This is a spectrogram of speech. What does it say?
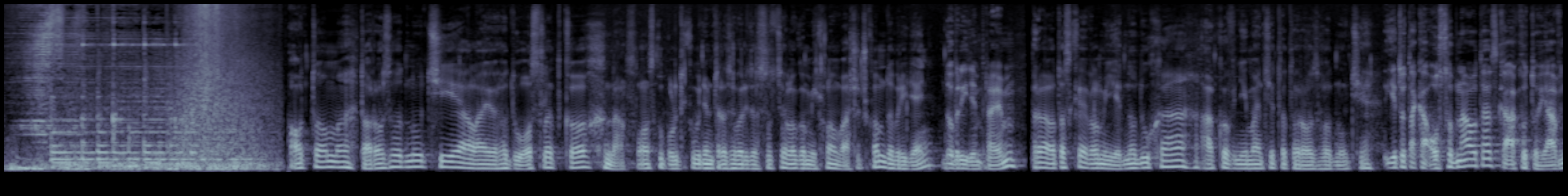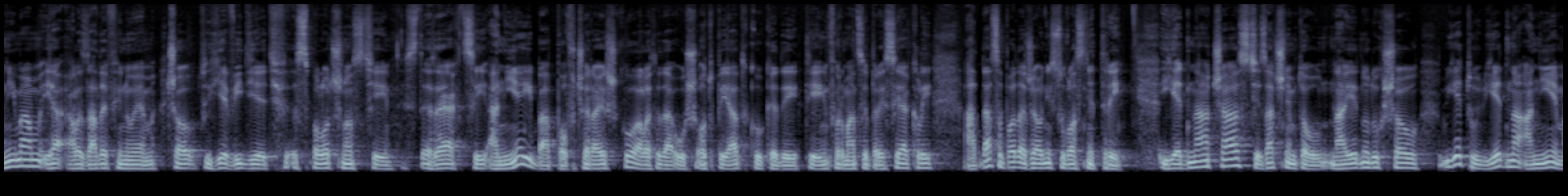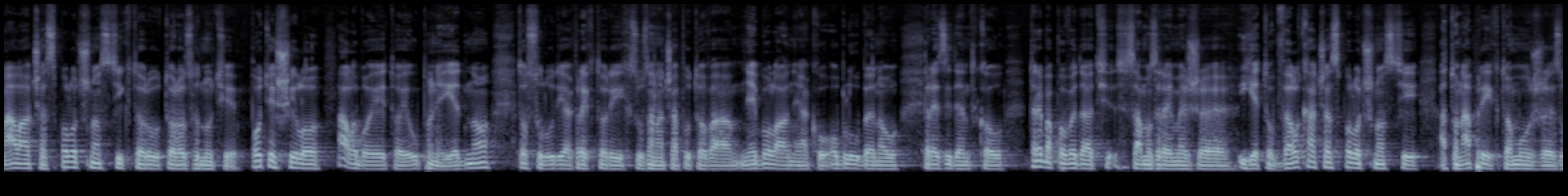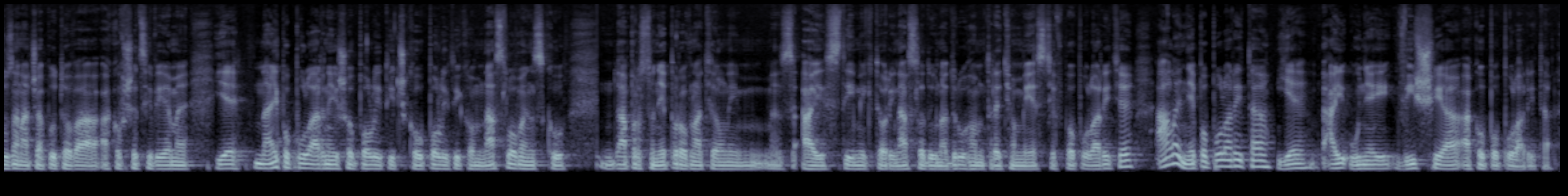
O tom, to rozhodnutie, ale aj o jeho dôsledkoch na slovenskú politiku budem teraz hovoriť so sociologom Michalom Vašečkom. Dobrý deň. Dobrý deň, prajem. Prvá otázka je veľmi jednoduchá. Ako vnímate toto rozhodnutie? Je to taká osobná otázka, ako to ja vnímam. Ja ale zadefinujem, čo je vidieť v spoločnosti z reakcií a nie iba po včerajšku, ale teda už od piatku, kedy tie informácie presiakli. A dá sa povedať, že oni sú vlastne tri. Jedna časť, začnem tou najjednoduchšou, je tu jedna a nie malá časť spoločnosti, ktorú to rozhodnutie potešilo, alebo je to je úplne jedno. To sú ľudia, pre ktorých Zuzana Čaputová nebola nejakou oblúbenou prezidentkou. Treba povedať samozrejme, že je to veľká časť spoločnosti a to napriek tomu, že Zuzana Čaputová, ako všetci vieme, je najpopulárnejšou političkou, politikom na Slovensku, naprosto neporovnateľným aj s tými, ktorí nasledujú na druhom, treťom mieste v popularite, ale nepopularita je aj u nej vyššia ako popularita.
